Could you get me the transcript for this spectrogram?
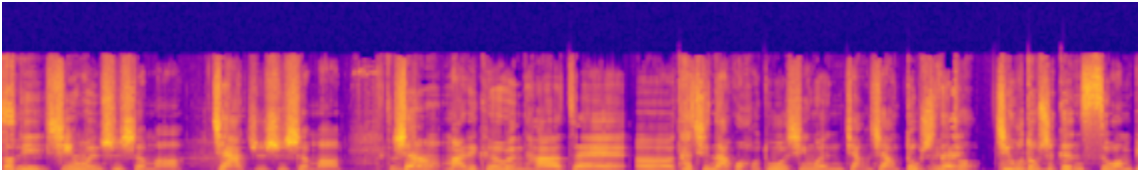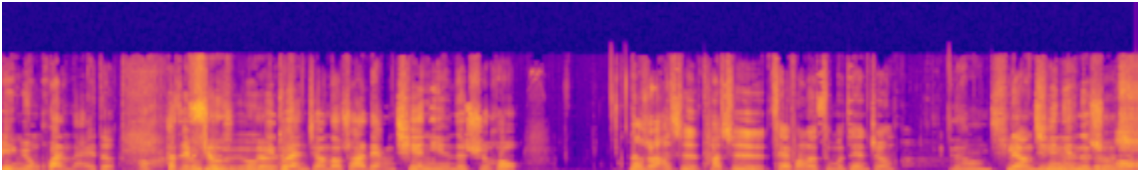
到底新闻是什么？价值是什么？像玛丽克文，他在呃，他其实拿过好多新闻奖项，都是在几乎都是跟死亡边缘换来的。他这边就有一段讲到说，他两千年的时候，那时候他是他是采访了什么战争？两千年的时候，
